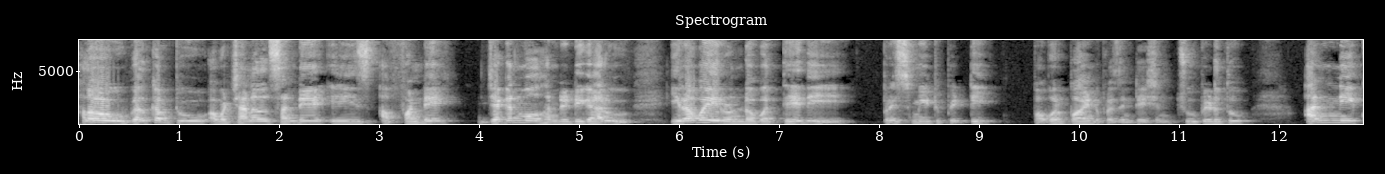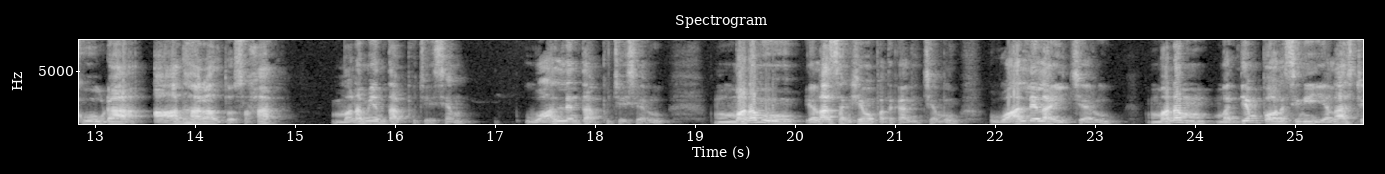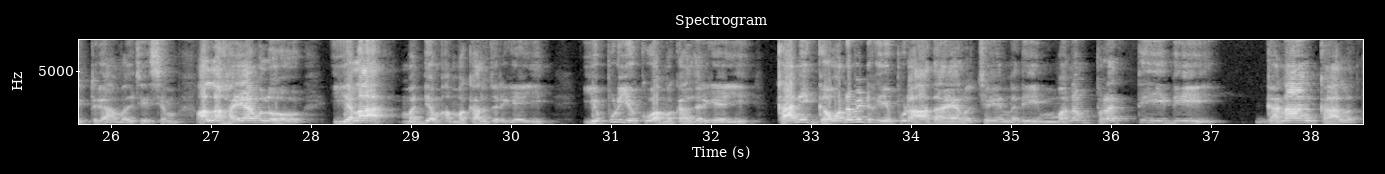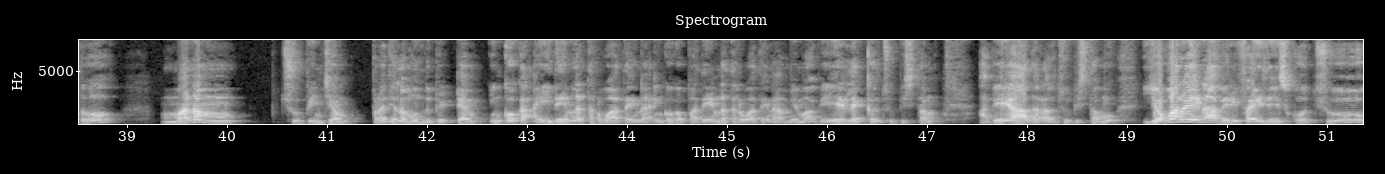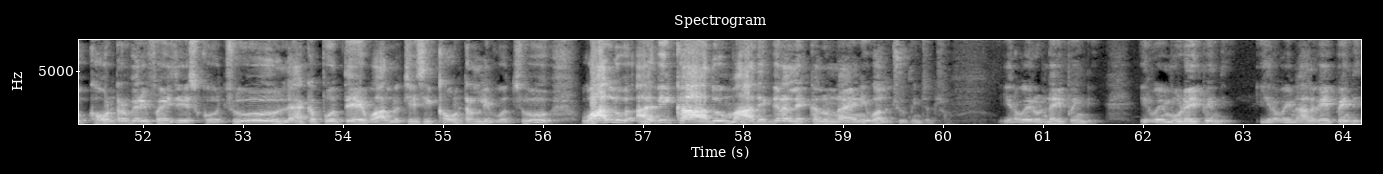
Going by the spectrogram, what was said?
Hello welcome to our channel Sunday is a Funday Jaganmohan Reddy garu ఇరవై రెండవ తేదీ press meet పెట్టి power point presentation చూపెడుతూ అన్నీ కూడా ఆధారాలతో సహా మనం ఎంత అప్పు చేశాం వాళ్ళెంత అప్పు చేశారు మనము ఎలా సంక్షేమ పథకాలు ఇచ్చాము వాళ్ళెలా ఇచ్చారు మనం మద్యం పాలసీని ఎలా స్ట్రిక్ట్గా అమలు చేశాం వాళ్ళ హయాంలో ఎలా మద్యం అమ్మకాలు జరిగాయి ఎప్పుడు ఎక్కువ అమ్మకాలు జరిగాయి కానీ గవర్నమెంట్కి ఎప్పుడు ఆదాయాలు వచ్చాయన్నది మనం ప్రతిదీ గణాంకాలతో మనం చూపించాం. ప్రజల ముందు పెట్టాం. ఇంకొక ఐదేళ్ళ తర్వాత అయినా ఇంకొక పదేళ్ళ తర్వాత అయినా మేము అవే లెక్కలు చూపిస్తాం. అవే ఆధారాలు చూపిస్తాము. ఎవరైనా వెరిఫై చేసుకోవచ్చు కౌంటర్ వెరిఫై చేసుకోవచ్చు లేకపోతే వాళ్ళు వచ్చేసి కౌంటర్లు ఇవ్వచ్చు. వాళ్ళు అది కాదు మా దగ్గర లెక్కలు ఉన్నాయని వాళ్ళు చూపించవచ్చు ఇరవై రెండు అయిపోయింది ఇరవై మూడు అయిపోయింది ఇరవై నాలుగు అయిపోయింది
